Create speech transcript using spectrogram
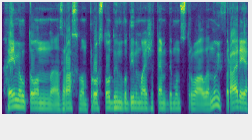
Хемілтон з Расселом просто один в один майже темп демонстрували. Ну і Феррарі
